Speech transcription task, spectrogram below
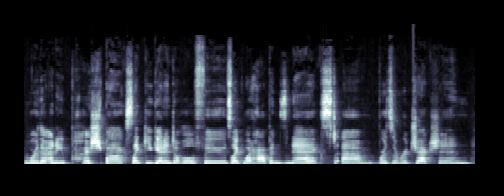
Were there any pushbacks? Like you get into Whole Foods, like what happens next? Um, was a rejection?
